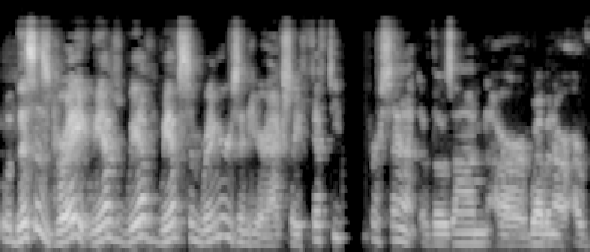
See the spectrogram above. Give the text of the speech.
Well, this is great. We have we have we have some ringers in here. Actually, 50% of those on our webinar are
